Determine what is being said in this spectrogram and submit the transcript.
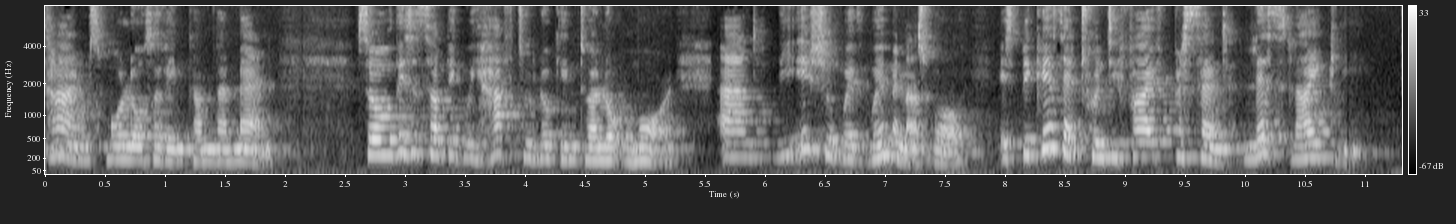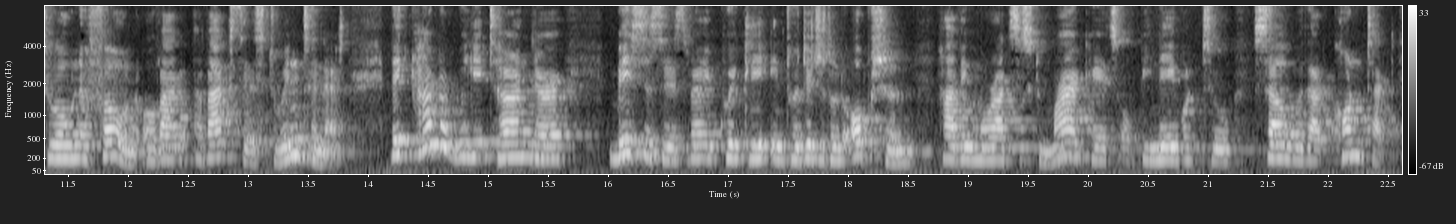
times more loss of income than men. So this is something we have to look into a lot more. And the issue with women as well is because they're 25% less likely to own a phone or have access to internet, they cannot really turn their businesses very quickly into a digital option, having more access to markets or being able to sell without contact.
